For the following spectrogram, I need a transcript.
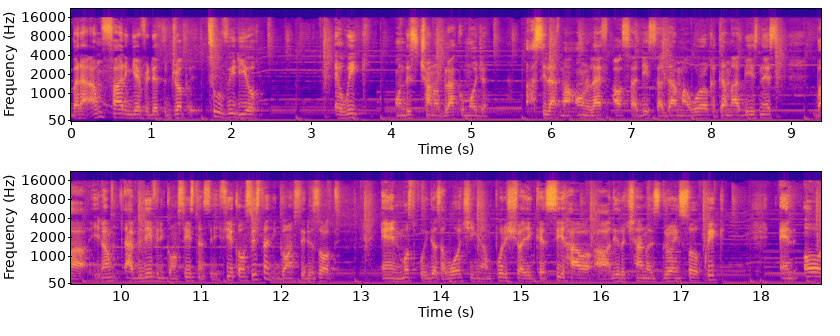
but I, I'm fighting every day to drop two video a week on this channel, Black Umoja. I still have my own life outside this. I got my work, I got my business, but you know, I believe in consistency. If you're consistent, you're going to see results. And most people you guys are watching, I'm pretty sure you can see how our little channel is growing so quick. And all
